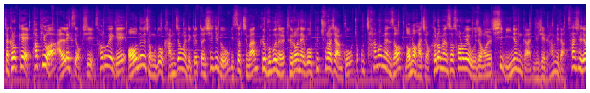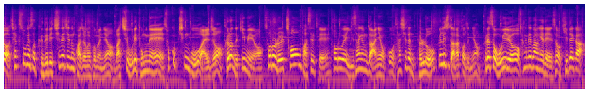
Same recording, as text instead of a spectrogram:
자, 그렇게 파피와 알렉스 역시 서로에게 어느 정도 감정을 느꼈던 시기도 있었지만 그 부분을 드러내고 표출하지 않고 조금 참으면서 넘어가죠. 그러면서 서로의 우정을 12년간 유지를 합니다. 사실요, 책 속에서 그들이 친해지는 과정을 보면요. 마치 우리 동네의 소꿉친구 알죠? 그런 느낌이에요. 서로를 처음 봤을 때 서로의 이상형도 아니었고 사실은 별로 끌리지도 않았거든요. 그래서 오히려 상대방에 대해서 기대가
